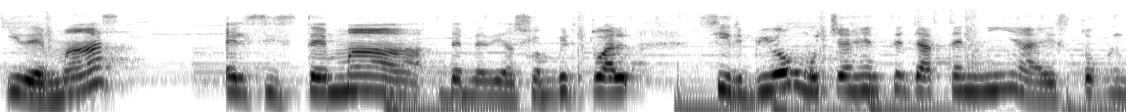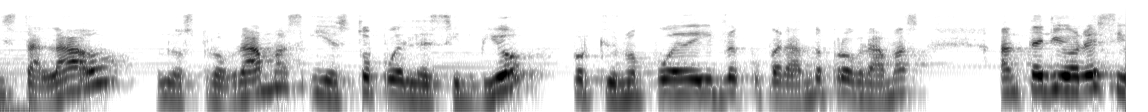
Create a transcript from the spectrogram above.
y demás el sistema de mediación virtual sirvió, mucha gente ya tenía esto instalado, los programas, y esto pues les sirvió porque uno puede ir recuperando programas anteriores y,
